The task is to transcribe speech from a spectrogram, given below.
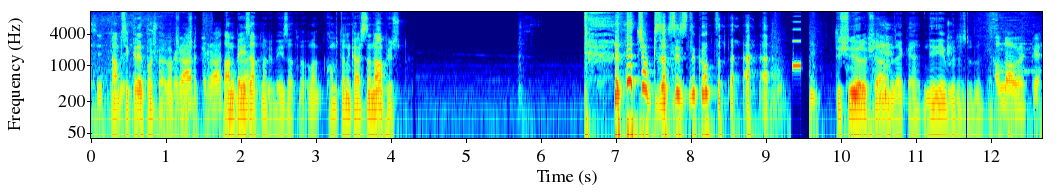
Siz- Tamam siktir et boş ver bak boş Rahat, ver. rahat, Lan rahat. atma bir Beyze atma. Lan komutanın karşısında ne yapıyorsun? Çok güzel seslik oldu. Düşünüyorum şu an bir dakika. Ne diyebiliriz burada? Allahu ekber.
